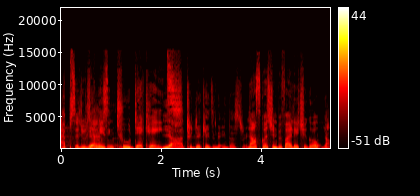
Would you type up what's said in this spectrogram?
Absolutely Yes. amazing. Two decades. Yeah, two decades in the industry. Last question before I let you go. Yeah.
